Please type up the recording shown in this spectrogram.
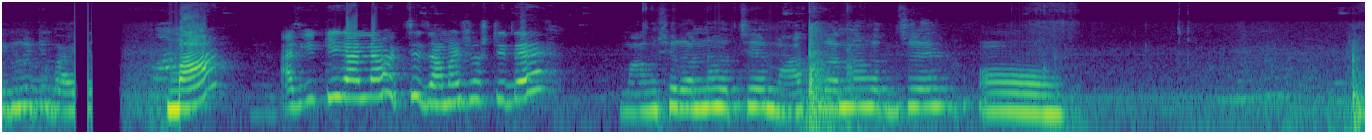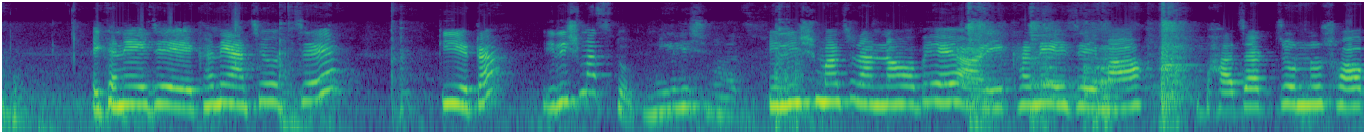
এগুলো একটু বাইরে মা আজকে কি রান্না হচ্ছে জামাই ষষ্ঠীতে? মাংস রান্না হচ্ছে মাছ রান্না হচ্ছে। ও। এখানে এই যে এখানে আছে হচ্ছে কি এটা? ইলিশ মাছ তো? ইলিশ মাছ। ইলিশ মাছ রান্না হবে আর এখানে এই যে মা ভাজার জন্য সব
